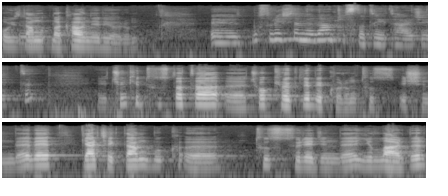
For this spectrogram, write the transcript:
O yüzden hı. mutlaka öneriyorum. Ee, bu süreçte neden TUS'latayı tercih ettin? E, Çünkü TUSDATA e, çok köklü bir kurum TUS işinde ve gerçekten bu e, TUS sürecinde yıllardır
